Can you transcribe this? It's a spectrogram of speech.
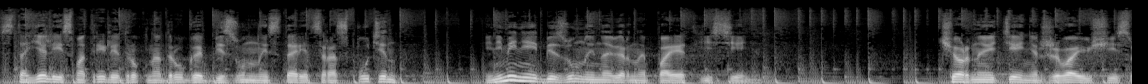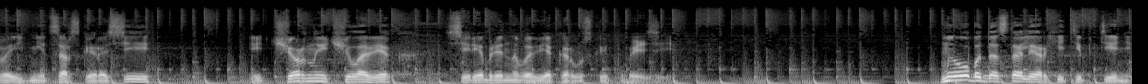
стояли и смотрели друг на друга безумный старец Распутин и не менее безумный, наверное, поэт Есенин. Черная тень, отживающая свои дни царской России, и черный человек серебряного века русской поэзии. Мы оба достали архетип тени.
